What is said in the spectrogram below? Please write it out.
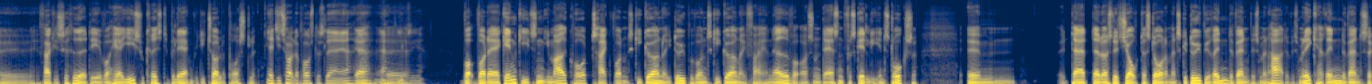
Øh, faktisk så hedder det, hvor her Jesu Kristi belæring ved de 12 apostle. Ja, de 12 apostles lærer, ja. ja, ja, ja, øh, ja. Hvor, hvor der er gengivet sådan i meget kort træk, hvordan skal I gøre, når I døber, hvordan skal I gøre, når I fejrer nadver, og sådan, der er sådan forskellige instrukser. Øhm, der, der er det også lidt sjovt, der står der, at man skal døbe i rindende vand, hvis man har det. Hvis man ikke har rindende vand, så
